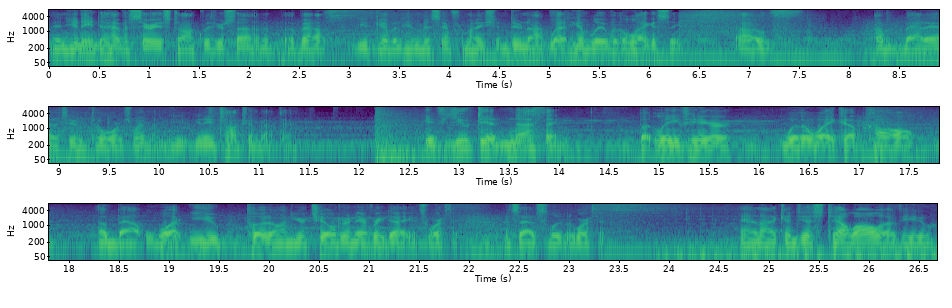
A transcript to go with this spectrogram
And you need to have a serious talk with your son about you've given him misinformation. Do not let him live with a legacy of a bad attitude towards women. You, you need to talk to him about that. If you did nothing but leave here with a wake-up call about what you put on your children every day, it's worth it. It's absolutely worth it. And I can just tell all of you,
